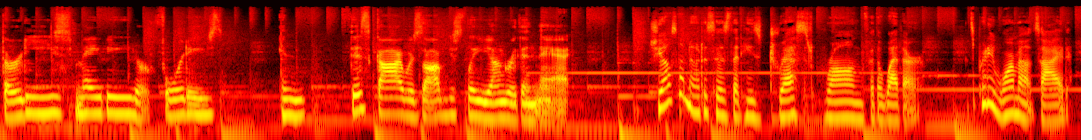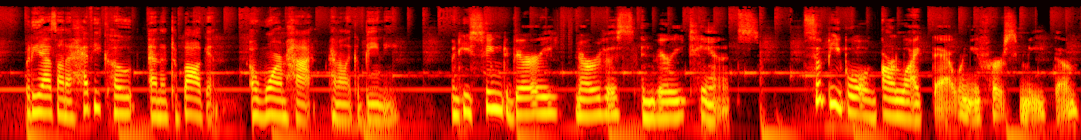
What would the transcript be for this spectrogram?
30s, maybe, or 40s. And this guy was obviously younger than that. She also notices that he's dressed wrong for the weather. It's pretty warm outside, but he has on a heavy coat and a toboggan, a warm hat, kind of like a beanie. And he seemed very nervous and very tense. Some people are like that when you first meet them.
